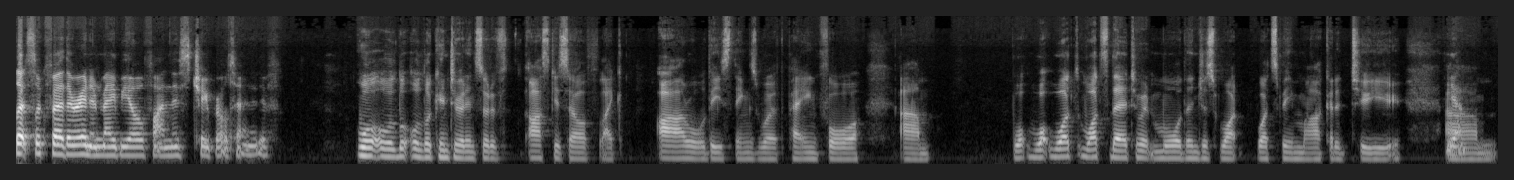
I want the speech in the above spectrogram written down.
Let's look further in and maybe I'll find this cheaper alternative. or, or, or look into it and sort of ask yourself like are all these things worth paying for um what what what what's there to it more than just what what's being marketed to you Yeah. um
